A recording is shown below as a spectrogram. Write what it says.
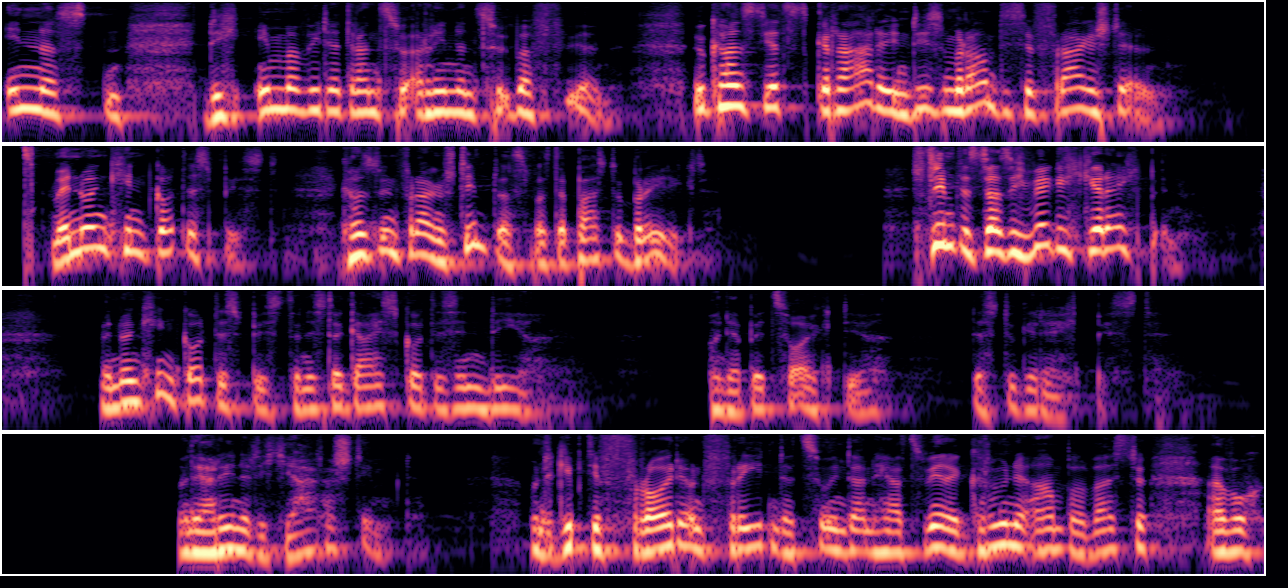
Innersten, dich immer wieder daran zu erinnern, zu überführen. Du kannst jetzt gerade in diesem Raum diese Frage stellen. Wenn du ein Kind Gottes bist, kannst du ihn fragen, stimmt das, was der Pastor predigt? Stimmt es, dass ich wirklich gerecht bin? Wenn du ein Kind Gottes bist, dann ist der Geist Gottes in dir und er bezeugt dir, dass du gerecht bist. Und er erinnert dich, ja, das stimmt. Und er gibt dir Freude und Frieden dazu in dein Herz, wie eine grüne Ampel, weißt du, einfach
